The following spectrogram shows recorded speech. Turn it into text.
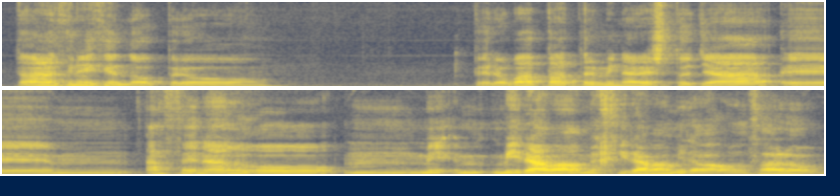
Estaban en el cine diciendo, pero... Pero va para terminar esto ya, eh, hacen algo, mm, mi- miraba, me giraba, miraba a Gonzalo,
